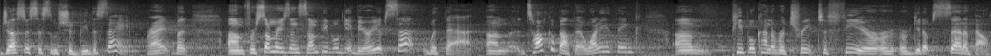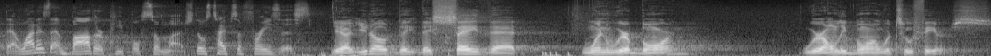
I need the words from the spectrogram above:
justice system should be the same, right? But um, for some reason, some people get very upset with that. Um, talk about that. Why do you think um, people kind of retreat to fear or, or get upset about that? Why does that bother people so much, those types of phrases? Yeah, you know, they, they say that when we're born, we're only born with two fears.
